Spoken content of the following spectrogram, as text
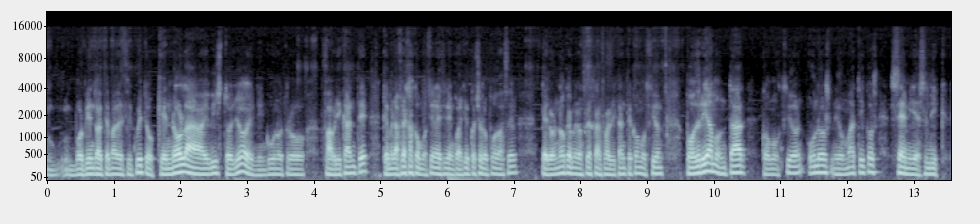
volviendo al tema del circuito, que no la he visto yo en ningún otro fabricante, que me la ofrezca como opción, es decir, en cualquier coche lo puedo hacer, pero no que me lo ofrezca el fabricante como opción, podría montar como opción unos neumáticos semi-slick.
